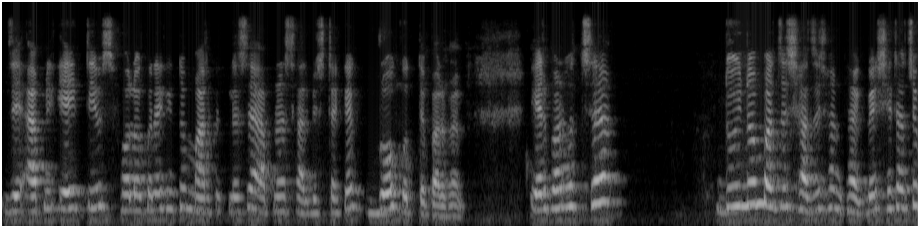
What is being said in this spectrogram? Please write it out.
যে আপনি এই টিপস ফলো করে কিন্তু মার্কেট প্লেসে আপনার সার্ভিসটাকে গ্রো করতে পারবেন। এরপর হচ্ছে দুই নম্বর যে সাজেশন থাকবে, সেটা হচ্ছে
